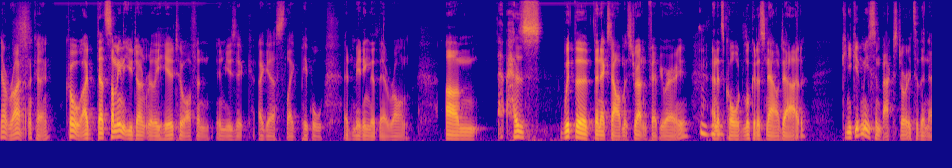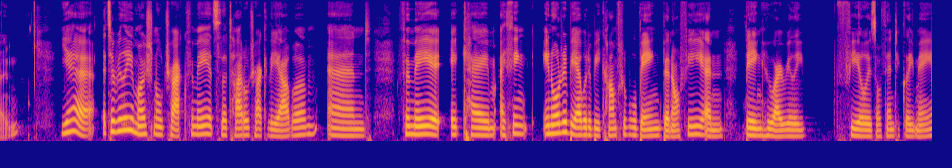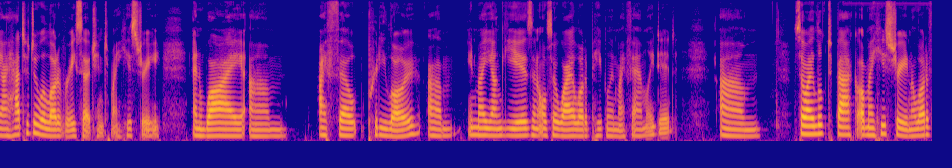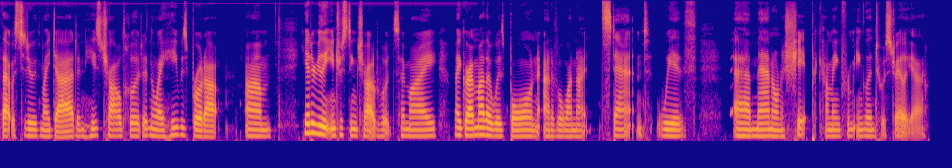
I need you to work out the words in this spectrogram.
Yeah, right. Okay. Cool. I, that's something that you don't really hear too often in music, I guess, like people admitting that they're wrong. Um, has with the the next album, it's due out in February, and it's called "Look at Us Now, Dad." Can you give me some backstory to the name? Yeah, it's a really emotional track for me. It's the title track of the album. And for me, it, it came, I think, in order to be able to be comfortable being Banoffee and being who I really feel is authentically me, I had to do a lot of research into my history and why um, I felt pretty low um, in my younger years, and also why a lot of people in my family did. Um, so I looked back on my history, and a lot of that was to do with my dad and his childhood and the way he was brought up. Um, he had a really interesting childhood. So my my grandmother was born out of a one night stand with a man on a ship coming from England to Australia.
